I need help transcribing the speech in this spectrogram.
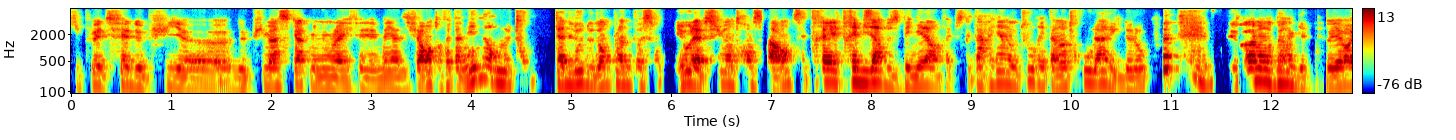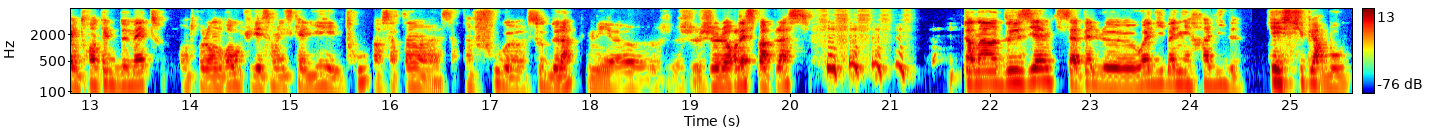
qui peut être fait depuis, euh, depuis Mascat, mais nous on l'avait fait de manière différente. En fait, un énorme trou, tu as de l'eau dedans, plein de poissons, et l'eau est absolument transparente. C'est très, très bizarre de se baigner là, en fait, parce que tu rien autour et tu as un trou là avec de l'eau. c'est vraiment dingue. Il doit y avoir une trentaine de mètres entre l'endroit où tu descends l'escalier et le trou. Alors, certains, euh, certains fous euh, sautent de là, mais euh, je, je, leur laisse ma place. Tu en as un deuxième qui s'appelle le Wadi Bani Khalid, qui est super beau.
